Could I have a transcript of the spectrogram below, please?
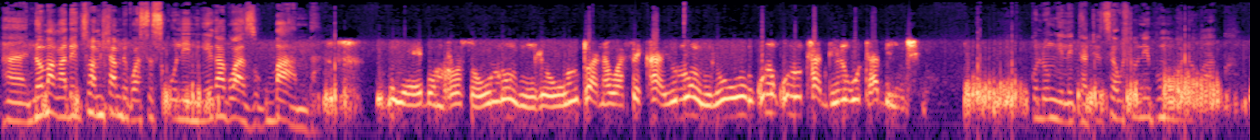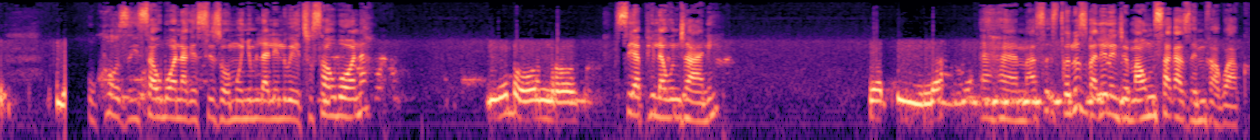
Ha noma ngabe kuthiwa mhlambe kwasesikoleni ngeke akwazi ukubamba. Yebo mrozo ulungile umntwana wasekhaya ulungile uNkulunkulu uthandile ukuthi abe nje. Kulungile dadethu siyawuhlonipha umbono wakho. Ukhozi sawubona ke sizwe omunye umlaleli wethu sawubona? Yebo mrozo siyaphila kunjani? Siyaphila. Aha mase sicela usivalele nje ma umsakazo emva kwakho.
